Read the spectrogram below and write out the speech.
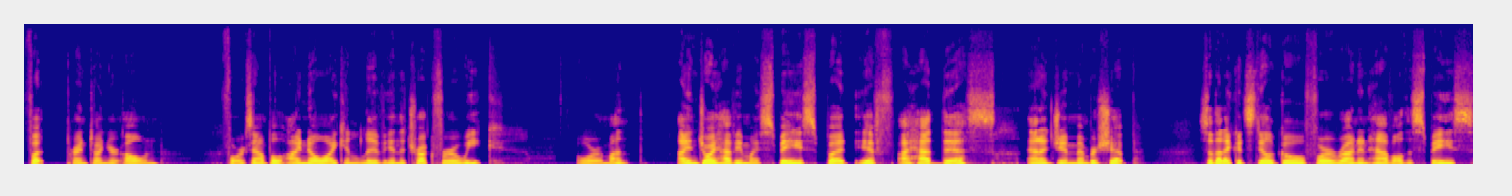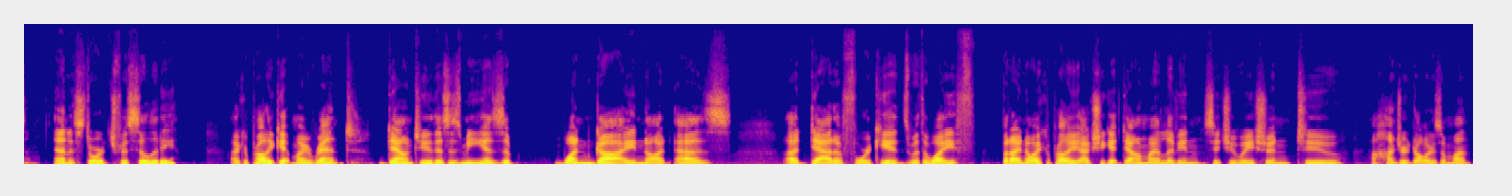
footprint on your own, for example, I know I can live in the truck for a week or a month, I enjoy having my space, but if I had this and a gym membership so that I could still go for a run and have all the space and a storage facility, I could probably get my rent down to this is me as a one guy, not as a dad of four kids with a wife, but I know I could probably actually get down my living situation to a hundred dollars a month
